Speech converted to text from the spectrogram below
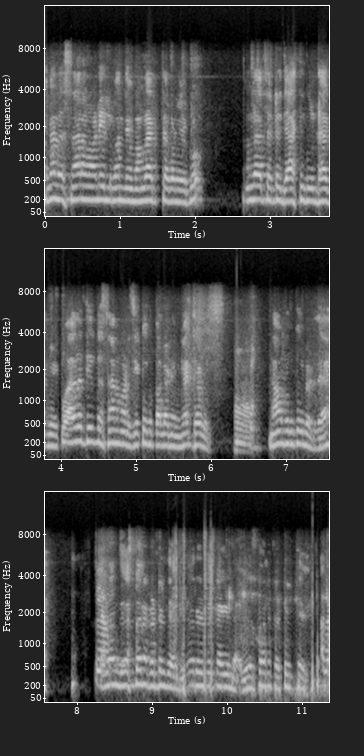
ಯಾಕಂದ್ರೆ ಸ್ನಾನ ಮಾಡಿ ಇಲ್ಲಿ ಬಂದು ಮಂಗಳಾರತಿ ತಗೊಳ್ಬೇಕು. ಮಂಗಳಾರತಿ ತಟ್ಟೆ ಜಾಸ್ತಿ ದುಡ್ಡು ಹಾಕ್ಬೇಕು. ಆದ್ರೆ ತೀರ್ಥ ಸ್ನಾನ ಮಾಡಿ ಸಿಕ್ಕೋದು ಫಲ ನಿಮ್ಗೆ ಅಂತ ಹೇಳುದು ಹ್ಮ್ ನಾವು ಬದುಕೋದು ಬೇಡ್ದ ಒಂದೊಂದು ದೇವಸ್ಥಾನ ಕಟ್ಟಿರ್ತೇವೆ ದೇವರು ಇರ್ಬೇಕಾಗಿಲ್ಲ ದೇವಸ್ಥಾನ ಕಟ್ಟಿರ್ತೇವೆ. ಅಲ್ಲ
